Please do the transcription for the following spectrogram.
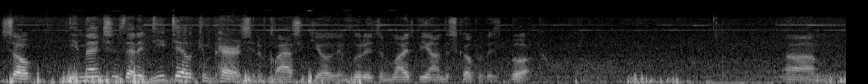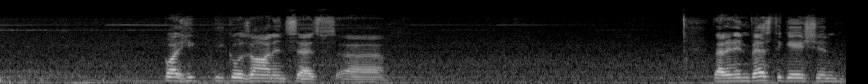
So, he mentions that a detailed comparison of classic yoga and Buddhism lies beyond the scope of his book. Um, but he, he goes on and says uh, that an investigation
